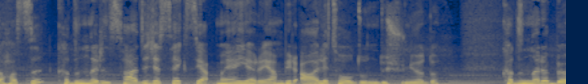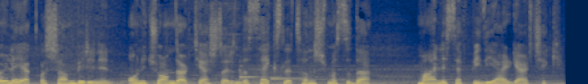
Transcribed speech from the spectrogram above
Dahası kadınların sadece seks yapmaya yarayan bir alet olduğunu düşünüyordu. Kadınlara böyle yaklaşan birinin 13-14 yaşlarında seksle tanışması da maalesef bir diğer gerçek.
